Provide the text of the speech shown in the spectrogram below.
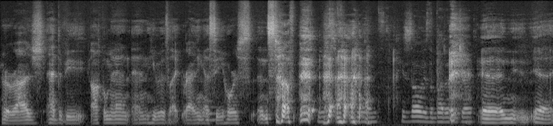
where Raj had to be Aquaman and he was like riding a seahorse and stuff. He's, he's always the butt of the joke. yeah, and, yeah,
